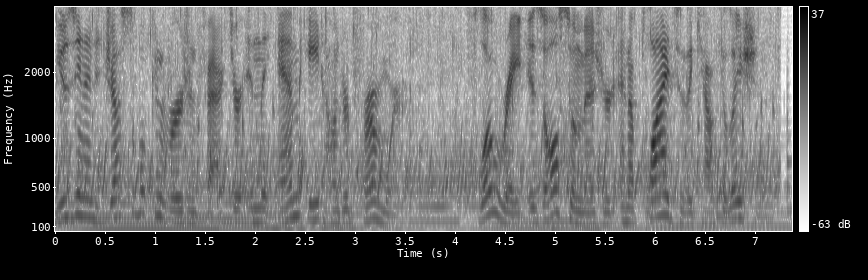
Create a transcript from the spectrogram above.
using an adjustable conversion factor in the M800 firmware. Flow rate is also measured and applied to the calculation.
